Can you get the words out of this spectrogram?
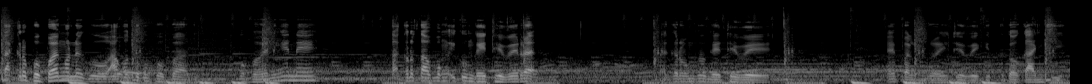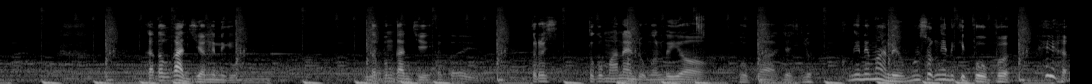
Tak kerja boba ngono iku. Aku tuku boba. Boba ini ngene tak kerja tak wong iku gawe dhewe rek. Tak kerja wong gawe dhewe. Eh paling gawe dhewe gitu kok kanji. Kata kanji yang ini iki tepung kanji. Iya. Terus tuku mana nduk ngono ya boba jadi lho kok ngene mana masuk ngene iki boba? Iya.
